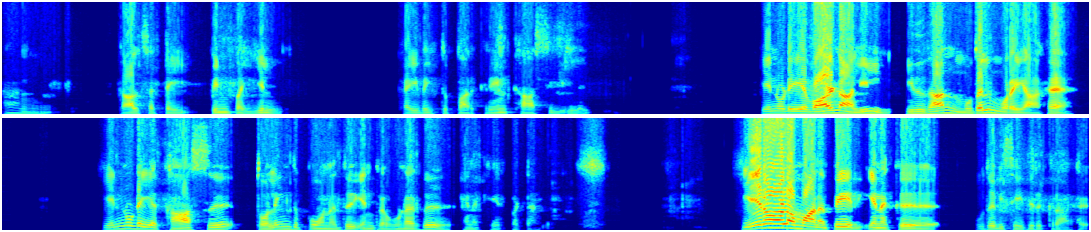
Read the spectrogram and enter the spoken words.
நான் கால் சட்டை பின்பையில் கை வைத்து பார்க்கிறேன். காசு இல்லை. என்னுடைய வாழ்நாளில் இதுதான் முதல் முறையாக என்னுடைய காசு தொலைந்து போனது என்ற உணர்வு எனக்கு ஏற்பட்டது. ஏராளமான பேர் எனக்கு உதவி செய்திருக்கிறார்கள்.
